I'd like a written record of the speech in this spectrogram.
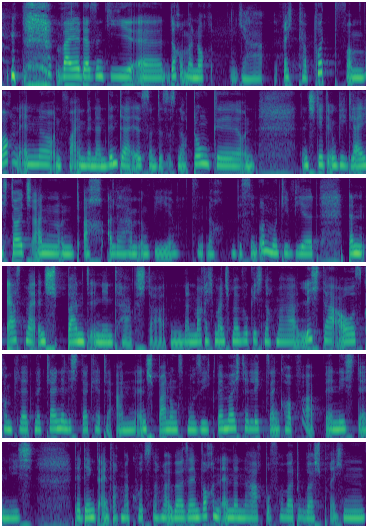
weil da sind die äh, doch immer noch ja recht kaputt vom Wochenende und vor allem wenn dann Winter ist und es ist noch dunkel und dann steht irgendwie gleich Deutsch an und ach alle haben irgendwie sind noch ein bisschen unmotiviert, dann erstmal entspannt in den Tag starten. Dann mache ich manchmal wirklich noch mal Lichter aus, komplett eine kleine Lichterkette an, Entspannungsmusik. Wer möchte, legt seinen Kopf ab, wer nicht, der nicht. Der denkt einfach mal kurz noch mal über sein Wochenende nach, bevor wir drüber sprechen.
